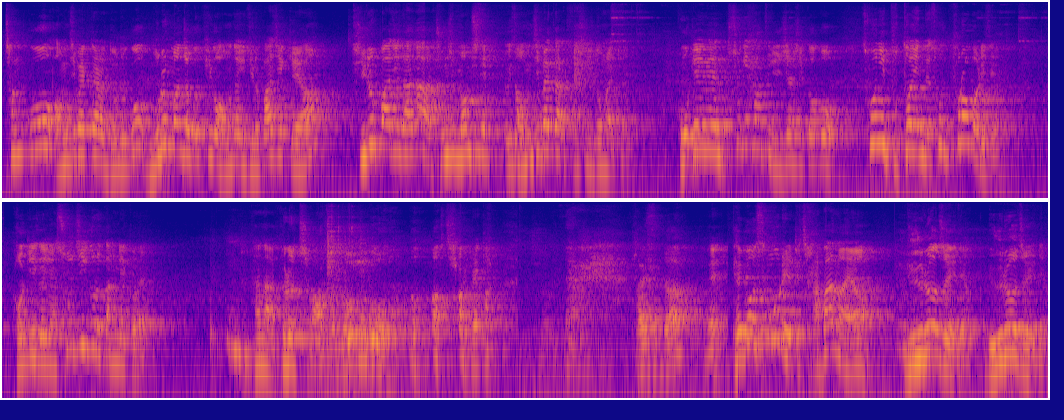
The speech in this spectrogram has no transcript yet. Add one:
참고 엄지발가락 누르고 무릎 먼저 굽히고 엉덩이 뒤로 빠질게요. 뒤로 빠지다가 중심 멈추세요. 여기서 엄지발가락 다시 이동할게요. 고개는 숙인 상태 유지하실 거고 손이 붙어 있는데 손 풀어버리세요. 거기 그냥 수직으로 당길 거예요. 하나, 그렇죠. 너무 무거워. 다 했습니다. 네. 대부분 승모를 이렇게 잡아놔요. 늘어져야 돼요. 늘어져야 돼요.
